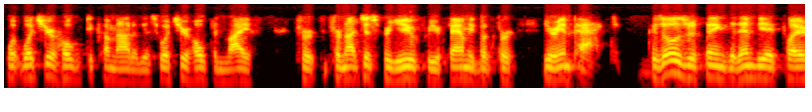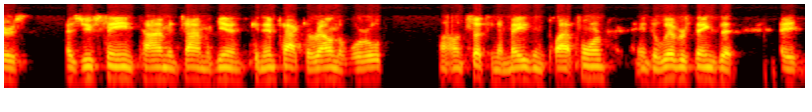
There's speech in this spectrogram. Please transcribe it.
What, what's your hope to come out of this? What's your hope in life for, for not just for you, for your family, but for your impact? Because those are things that NBA players, as you've seen time and time again, can impact around the world uh, on such an amazing platform and deliver things that, it,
